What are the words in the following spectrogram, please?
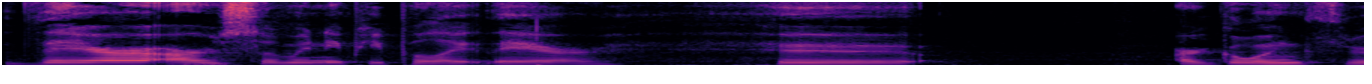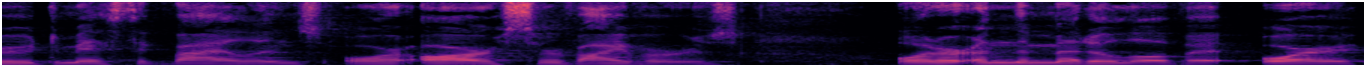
there are so many people out there who are going through domestic violence or are survivors or are in the middle of it or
